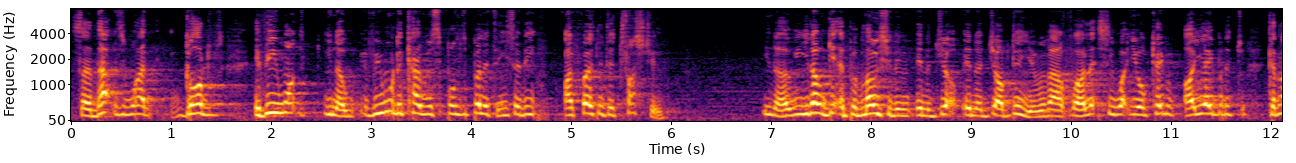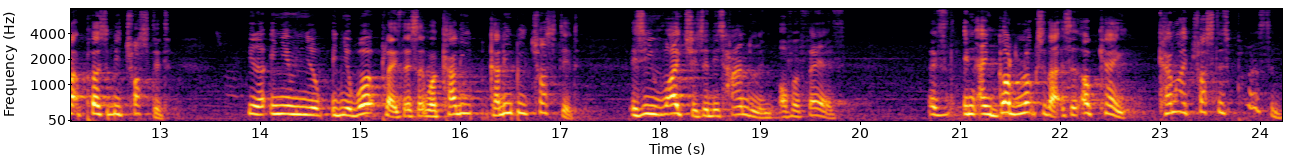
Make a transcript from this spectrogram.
So that's why God, if He wants, you know, if we want to carry responsibility, He said, I first need to trust you. You know, you don't get a promotion in, in, a job, in a job, do you? Without, well, let's see what you're capable. Are you able to? Can that person be trusted? You know, in your, in your, in your workplace, they say, well, can he, can he be trusted? Is he righteous in his handling of affairs? and God looks at that and says, okay, can I trust this person?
